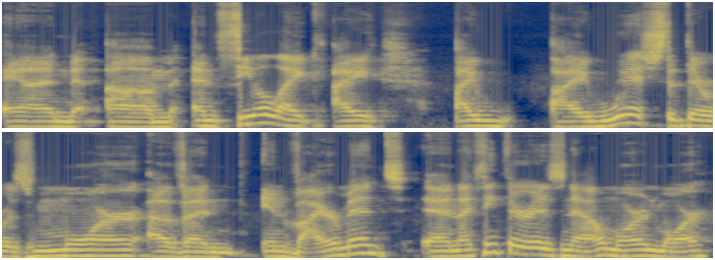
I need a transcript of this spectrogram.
and um, and feel like I I I wish that there was more of an environment, and I think there is now more and more,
